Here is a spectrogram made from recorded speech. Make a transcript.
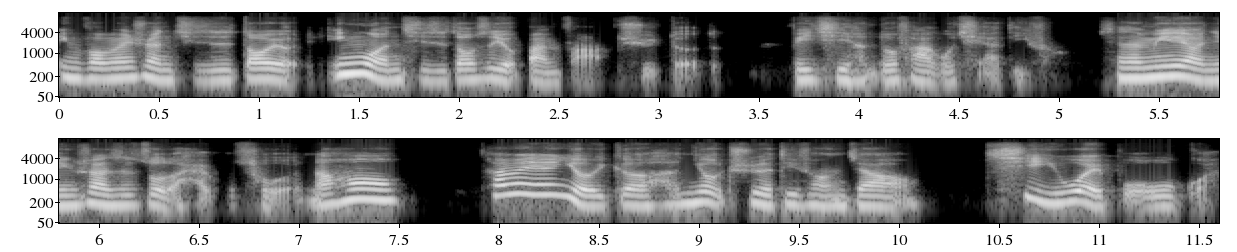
information 其实都有英文，其实都是有办法取得的。比起很多法国其他地方，现在 media 已经算是做的还不错。然后他那边有一个很有趣的地方叫气味博物馆，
